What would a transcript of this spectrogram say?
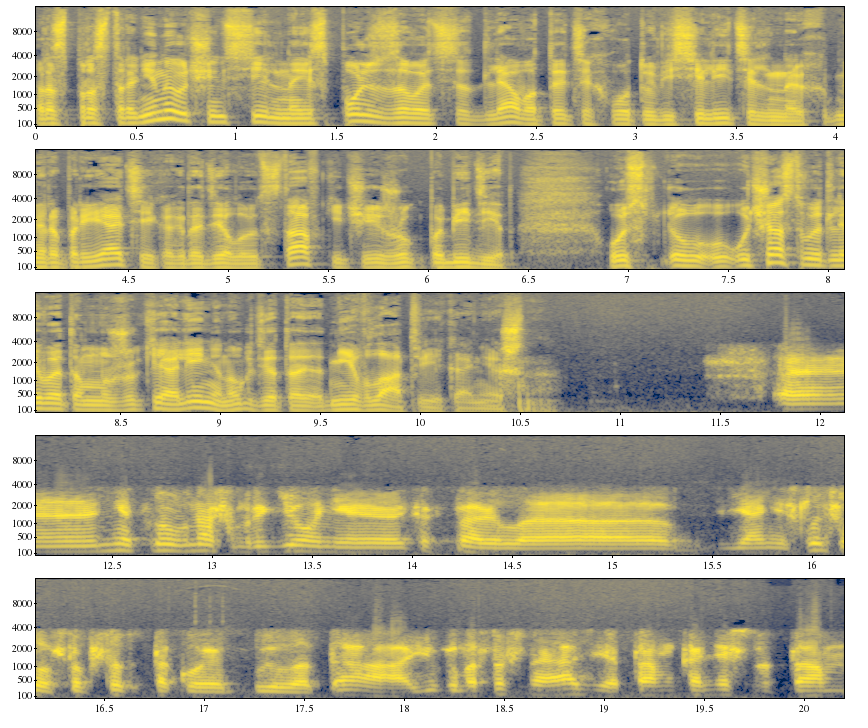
распространены очень сильно, использовать для вот этих вот увеселительных мероприятий, когда делают ставки, чей жук победит. У, участвуют ли в этом жуки-олени, ну, где-то не в Латвии, конечно? Э, нет, ну, в нашем регионе, как правило, я не слышал, чтобы что-то такое было. Да, а Юго-Восточная Азия, там, конечно, там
